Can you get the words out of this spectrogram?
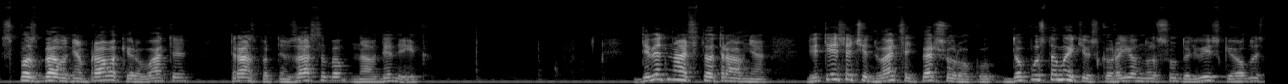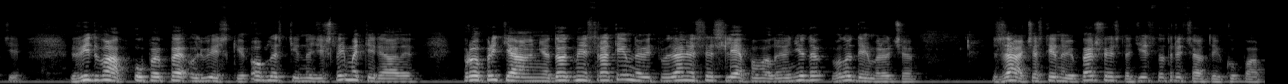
з позбавленням права керувати транспортним засобом на один рік. 19 травня 2021 року до Пустомитівського районного суду Львівської області від ВАП УПП у Львівській області надійшли матеріали про притягнення до адміністративної відповідальності Слєпова Леоніда Володимировича за частиною 1 статті 130 КУПАП.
